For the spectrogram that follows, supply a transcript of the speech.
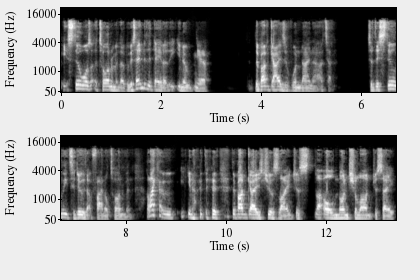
it still wasn't a tournament though, because at the end of the day, like you know, yeah, the bad guys have won nine out of ten. So they still need to do that final tournament. I like how you know the, the bad guys just like just like all nonchalant, just say,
